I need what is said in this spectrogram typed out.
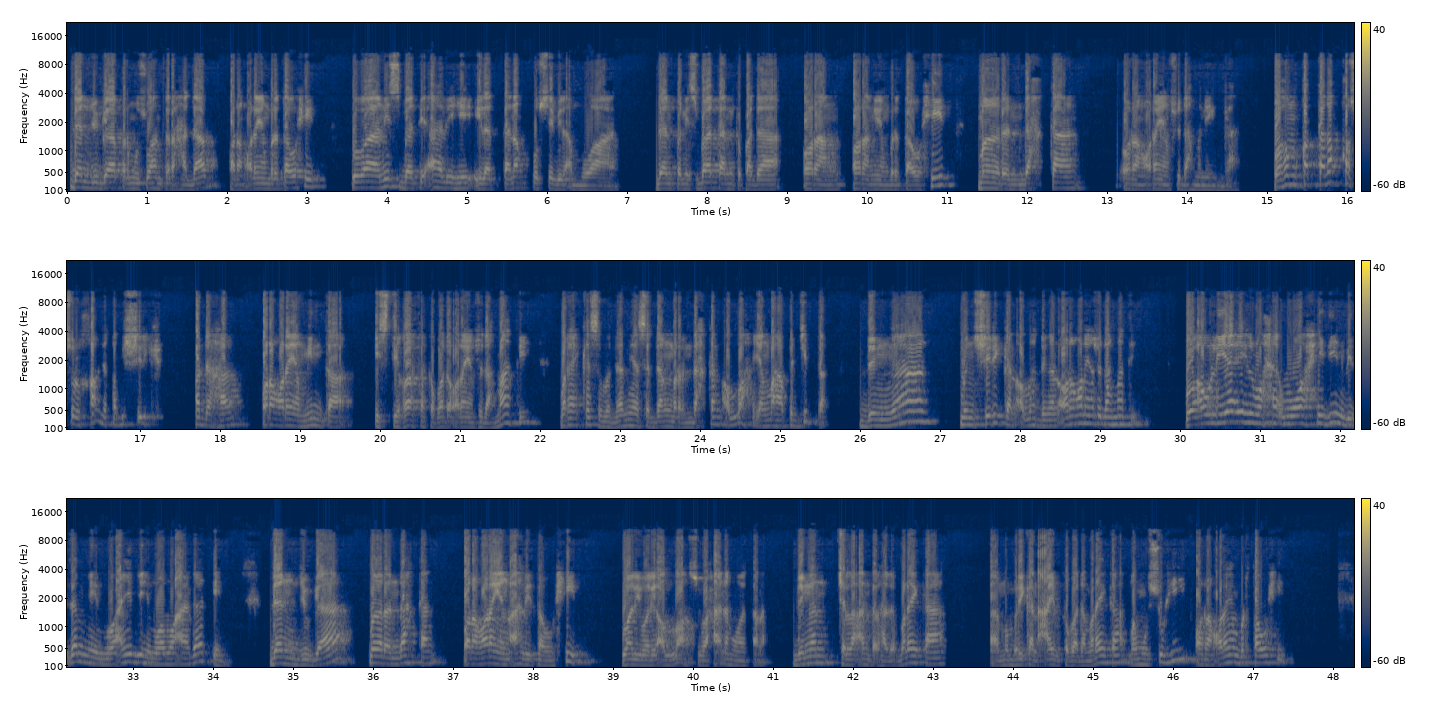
dan juga permusuhan terhadap orang-orang yang bertauhid. Wa nisbati ahlihi ila tanaqqus bil amwal dan penisbatan kepada orang-orang yang bertauhid merendahkan orang-orang yang sudah meninggal. Wahum qad tanaqqasul khaliq bisyirik. Padahal orang-orang yang minta istighatsah kepada orang yang sudah mati, mereka sebenarnya sedang merendahkan Allah yang Maha Pencipta dengan mensyirikan Allah dengan orang-orang yang sudah mati. Wa awliyaihil muwahhidin bidhammihim wa aibihim wa mu'adatihim. Dan juga merendahkan orang-orang yang ahli tauhid, wali-wali Allah Subhanahu wa taala dengan celaan terhadap mereka, uh, memberikan aib kepada mereka, memusuhi orang-orang yang bertauhid.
